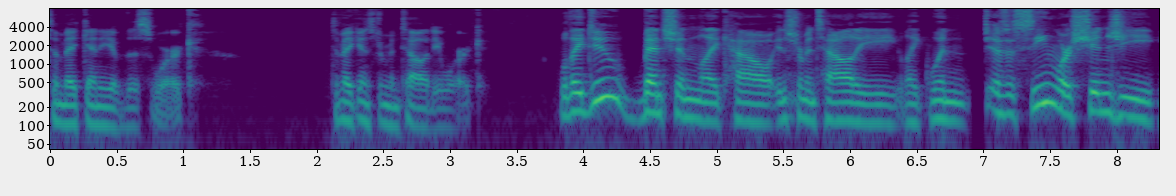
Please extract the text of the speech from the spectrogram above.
to make any of this work, to make instrumentality work. Well, they do mention like how instrumentality, like when there's a scene where Shinji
